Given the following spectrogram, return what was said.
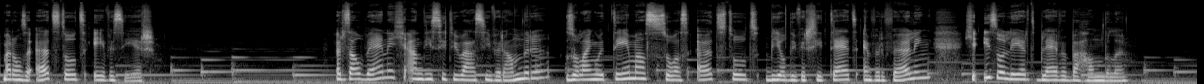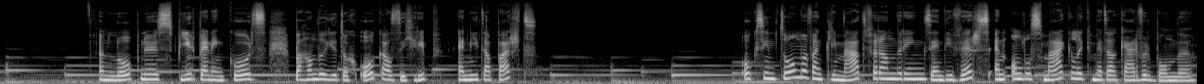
maar onze uitstoot evenzeer. Er zal weinig aan die situatie veranderen zolang we thema's zoals uitstoot, biodiversiteit en vervuiling geïsoleerd blijven behandelen. Een loopneus, spierpijn en koorts behandel je toch ook als de griep en niet apart? Ook symptomen van klimaatverandering zijn divers en onlosmakelijk met elkaar verbonden.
